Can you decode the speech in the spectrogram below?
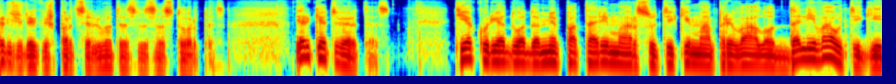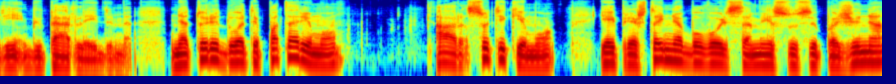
ir žiūrėk išparceliuotas visas turtas. Ir ketvirtas. Tie, kurie duodami patarimą ar sutikimą privalo dalyvauti gyrybių perleidime, neturi duoti patarimo ar sutikimo, jei prieš tai nebuvo išsamei susipažinę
